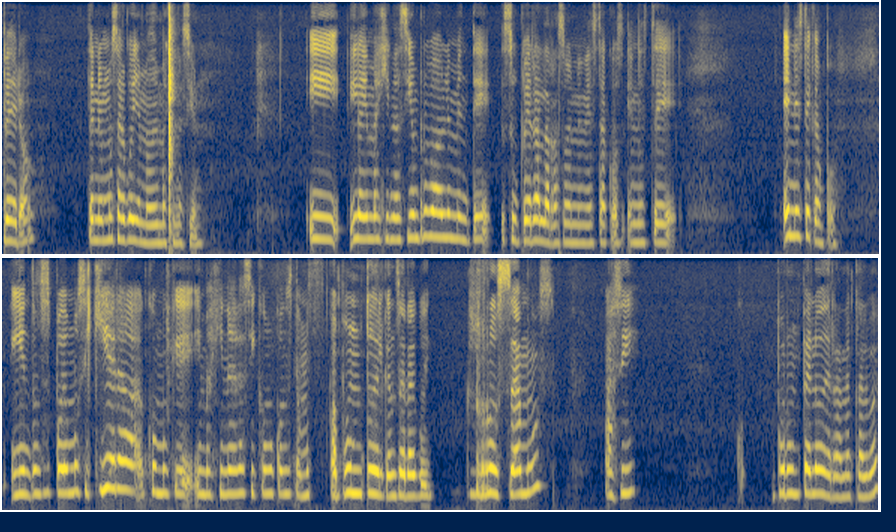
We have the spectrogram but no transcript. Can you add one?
Pero tenemos algo llamado imaginación. Y la imaginación probablemente supera la razón en esta cosa, en este en este campo. Y entonces podemos siquiera como que imaginar así como cuando estamos a punto de alcanzar algo y rozamos así por un pelo de rana calva.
